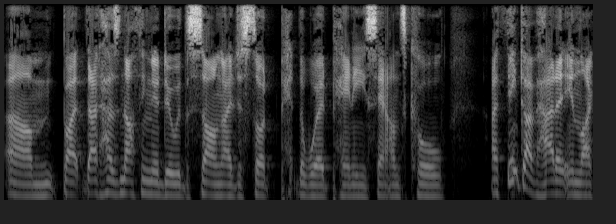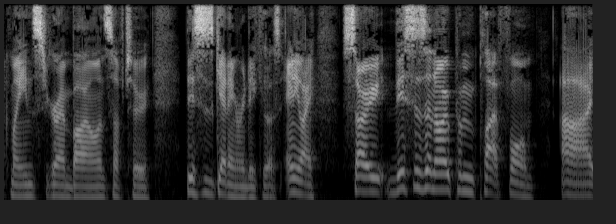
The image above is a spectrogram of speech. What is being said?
Um, but that has nothing to do with the song. I just thought pe- the word penny sounds cool. I think I've had it in like my Instagram bio and stuff too. This is getting ridiculous. Anyway, so this is an open platform. Uh,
